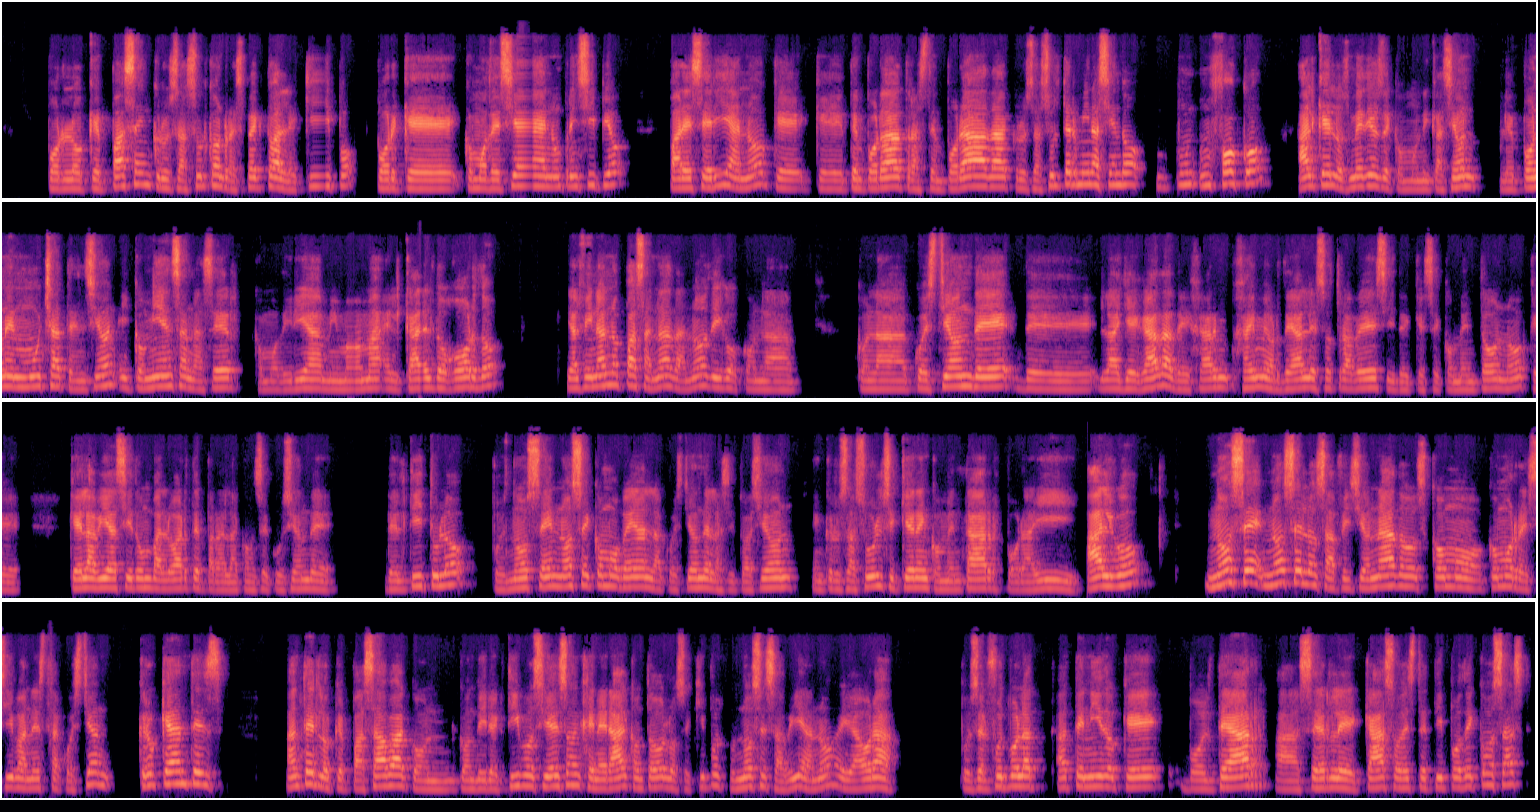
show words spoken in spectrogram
por lo que pasa en Cruz Azul con respecto al equipo? Porque, como decía en un principio, parecería, ¿no? Que, temporada tras temporada Cruz Azul termina siendo un, foco al que los medios de comunicación le ponen mucha atención y comienzan a hacer, como diría mi mamá, el caldo gordo y al final no pasa nada, ¿no? Digo, con la, con la cuestión de, de la llegada de Jaime Ordeales otra vez y de que se comentó, ¿no? Que, que él había sido un baluarte para la consecución de, del título, pues no sé, no sé cómo vean la cuestión de la situación en Cruz Azul, si quieren comentar por ahí algo. No sé, no sé los aficionados cómo, cómo reciban esta cuestión. Creo que antes, antes lo que pasaba con, con directivos y eso en general con todos los equipos, pues no se sabía, ¿no? Y ahora, pues el fútbol ha, ha tenido que voltear a hacerle caso a este tipo de cosas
